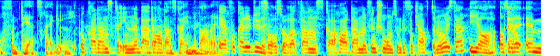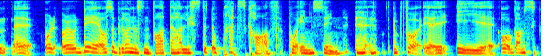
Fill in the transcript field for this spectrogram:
offentlighetsregelen. Og hva den skal innebære. Hva den skal innebære, ja. ja for hva er det du det. foreslår? At den skal ha denne funksjonen som du forklarte nå i sted? Ja, altså, ja. Eh, og, og, det er også begrunnelsen for at jeg har listet opp rettskrav på innsyn. Eh, for, i, og ganske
